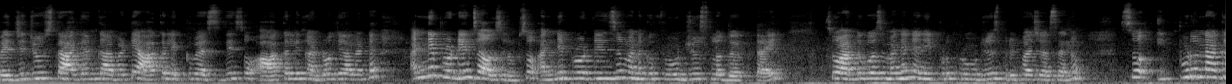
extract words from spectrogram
వెజ్ జ్యూస్ తాగాం కాబట్టి ఆకలి ఎక్కువ వేస్తుంది. సో ఆకలిని కంట్రోల్ చేయాలంటే అన్ని ప్రోటీన్స్ అవసరం. సో అన్ని ప్రోటీన్స్ మనకు ఫ్రూట్ జ్యూస్లో దొరుకుతాయి. సో అందుకోసమనే నేను ఇప్పుడు ఫ్రూట్ జ్యూస్ ప్రిఫర్ చేశాను. సో ఇప్పుడు నాకు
